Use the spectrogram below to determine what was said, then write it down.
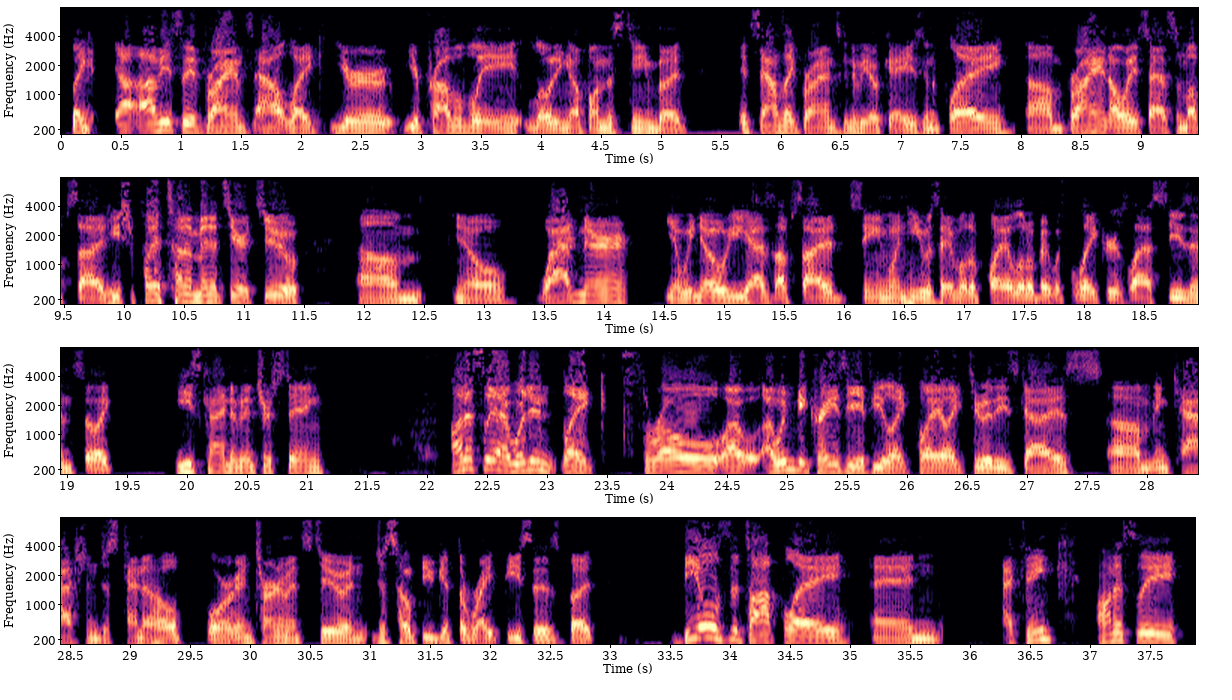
like obviously if Bryant's out, like you're you're probably loading up on this team, but it sounds like Bryant's going to be okay. He's going to play. Um, Bryant always has some upside. He should play a ton of minutes here too. Um, you know, Wagner, you know, we know he has upside seeing when he was able to play a little bit with the Lakers last season. So like, he's kind of interesting. Honestly, I wouldn't like throw, I, I wouldn't be crazy if you like play like two of these guys, um, in cash and just kind of hope or in tournaments too and just hope you get the right pieces. But, Beal's the top play, and I think honestly,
